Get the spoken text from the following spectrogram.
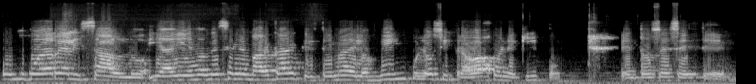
Cómo poder realizarlo. Y ahí es donde se le marca el tema de los vínculos y trabajo en equipo. Entonces, este,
